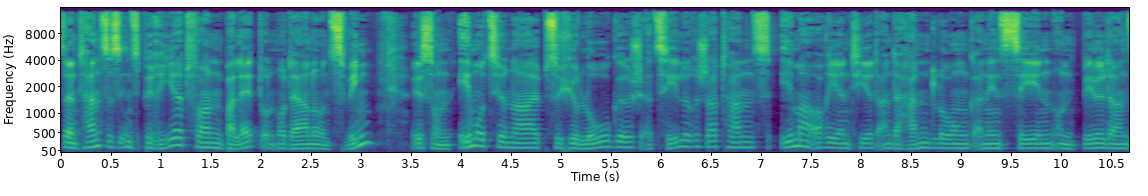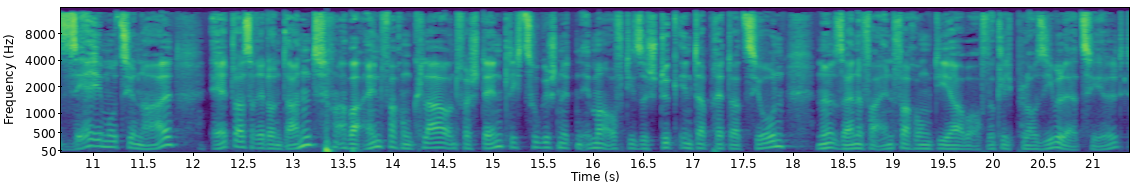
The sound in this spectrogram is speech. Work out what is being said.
Sein Tanz ist inspiriert von Ballett und Moderne und Swing, ist so ein emotional, psychologisch, erzählerischer Tanz, immer orientiert an der Handlung, an den Szenen und Bildern, sehr emotional, etwas redundant, aber einfach und klar und verständlich zugeschnitten zugeschnitten immer auf diese Stückinterpretation, ne, seine Vereinfachung, die er aber auch wirklich plausibel erzählt.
